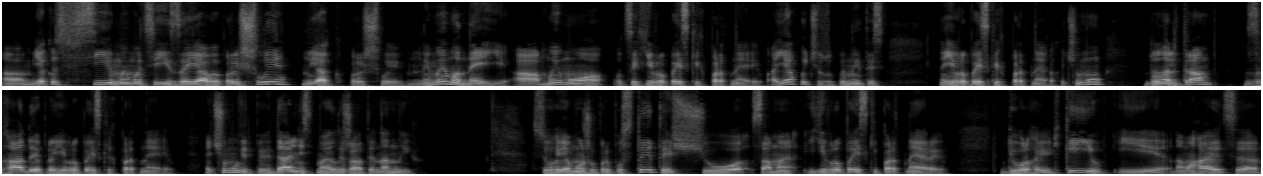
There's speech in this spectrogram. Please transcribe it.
Е, Якось всі мимо цієї заяви пройшли. Ну як пройшли? Не мимо неї, а мимо оцих європейських партнерів. А я хочу зупинитись на європейських партнерах. А чому Дональд Трамп згадує про європейських партнерів? А чому відповідальність має лежати на них? З цього я можу припустити, що саме європейські партнери дьоргають Київ і намагаються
